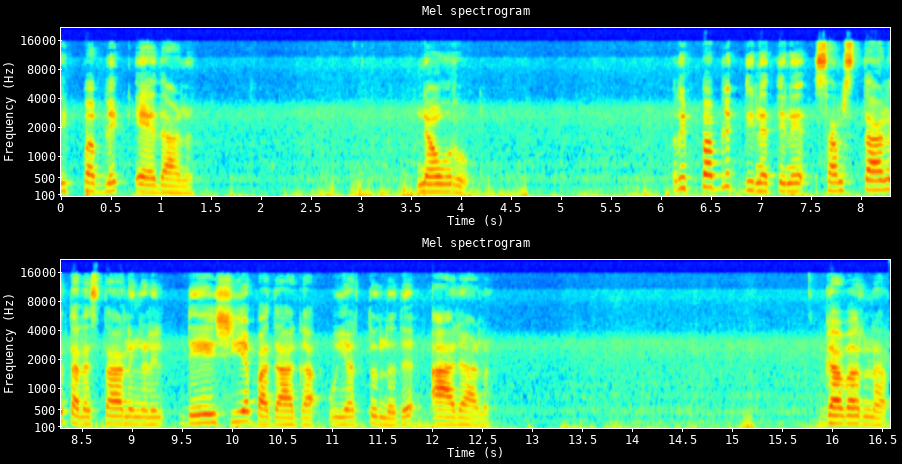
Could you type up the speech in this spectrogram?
റിപ്പബ്ലിക് ഏതാണ്? നൗറു. റിപ്പബ്ലിക് ദിനത്തിന് സംസ്ഥാന തലസ്ഥാനങ്ങളിൽ ദേശീയ പതാക ഉയർത്തുന്നത് ആരാണ്? ഗവർണർ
